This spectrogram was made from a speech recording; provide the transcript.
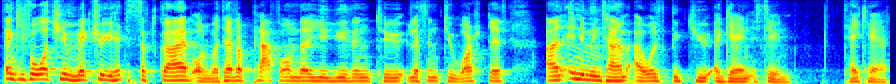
Thank you for watching. Make sure you hit the subscribe on whatever platform that you're using to listen to watch this. And in the meantime, I will speak to you again soon. Take care.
